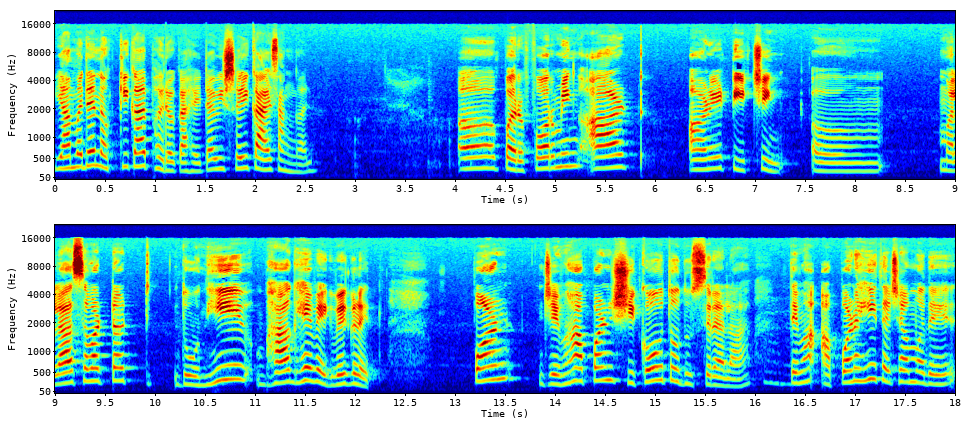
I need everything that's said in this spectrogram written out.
यामध्ये नक्की काय फरक आहे? त्याविषयी काय सांगाल? परफॉर्मिंग आर्ट आणि टीचिंग मला असं वाटतं दोन्ही भाग हे वेगवेगळे आहेत पण जेव्हा आपण शिकवतो दुसऱ्याला तेव्हा आपणही त्याच्यामध्ये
